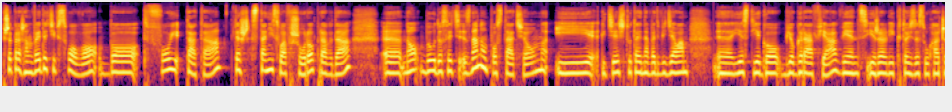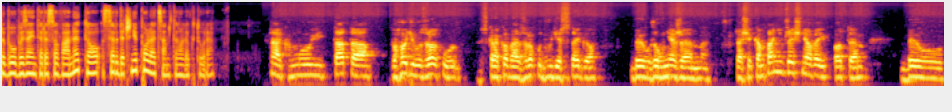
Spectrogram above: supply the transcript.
Przepraszam, wejdę ci w słowo, bo twój tata, też Stanisław Szuro, prawda, e, no, był dosyć znaną postacią i gdzieś tutaj nawet widziałam, e, jest jego biografia, więc jeżeli ktoś ze słuchaczy byłby zainteresowany, to serdecznie polecam tę lekturę. Tak, mój tata pochodził z roku, z Krakowa z roku 20 był żołnierzem w czasie kampanii wrześniowej, potem był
